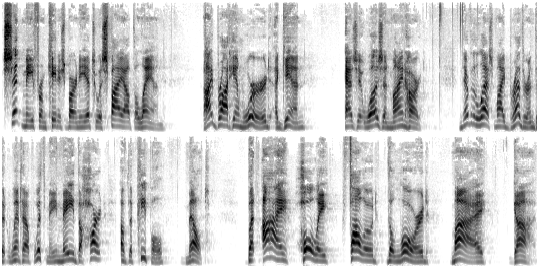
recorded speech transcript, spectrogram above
sent me from Kadesh Barnea to espy out the land. And I brought him word again, as it was in mine heart. Nevertheless, my brethren that went up with me made the heart of the people melt. But I wholly followed the Lord my God.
